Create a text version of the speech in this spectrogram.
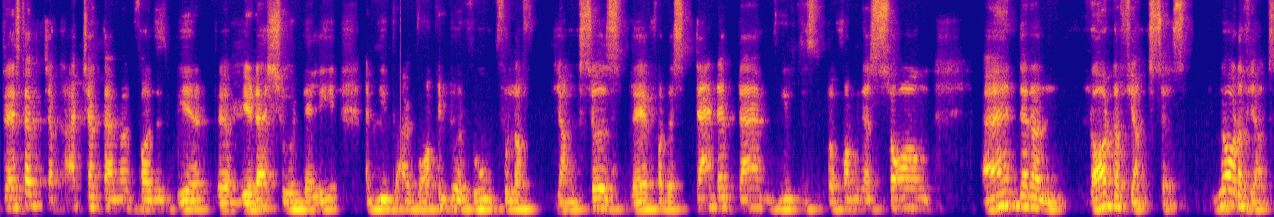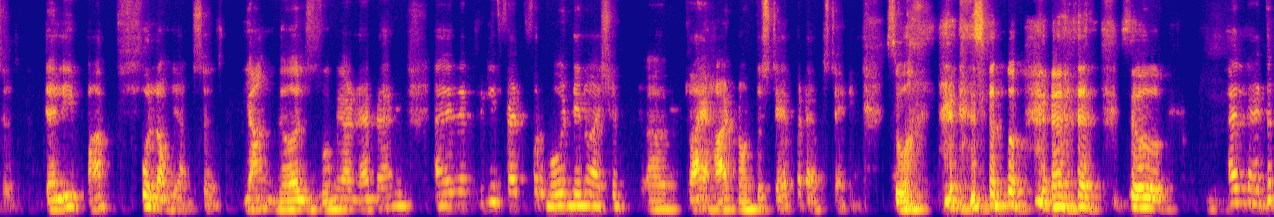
dressed up chakachak. I'm for this beer, uh, are show in Delhi. And we I walk into a room full of youngsters there for the stand up time. He's performing a song. And there are a lot of youngsters, lot of youngsters. Delhi pub full of youngsters, young girls roaming around, and, and I really felt for a moment, you know, I should uh, try hard not to stare, but I was staring. So, so, so. And, and the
